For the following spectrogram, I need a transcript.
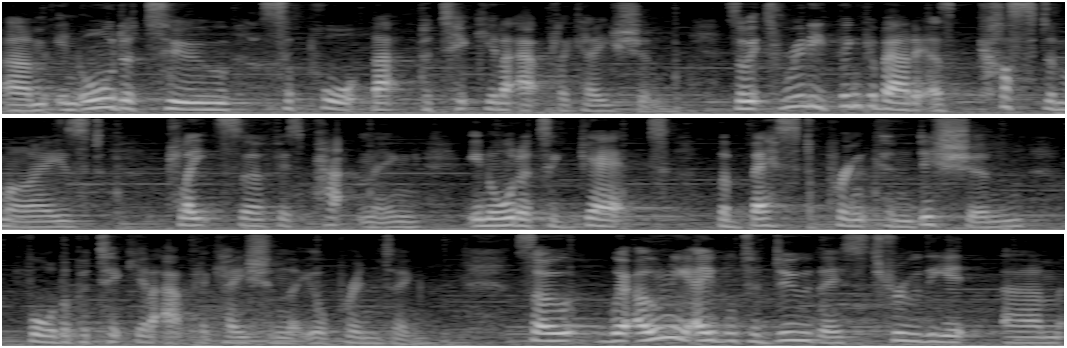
um, in order to support that particular application. So it's really, think about it as customized plate surface patterning in order to get the best print condition for the particular application that you're printing. So we're only able to do this through the um,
